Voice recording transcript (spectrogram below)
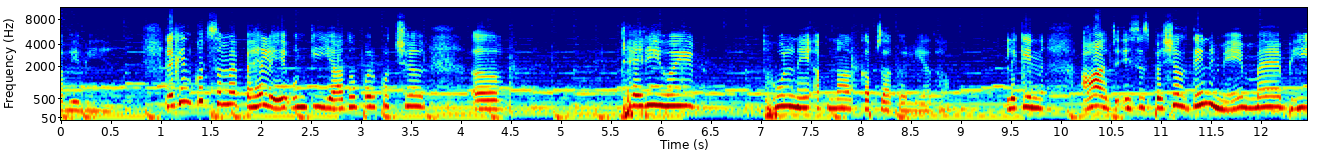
अभी भी है। लेकिन कुछ समय पहले उनकी यादों पर कुछ ठहरी हुई धूल ने अपना कब्जा कर लिया था। लेकिन आज इस स्पेशल दिन में मैं भी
